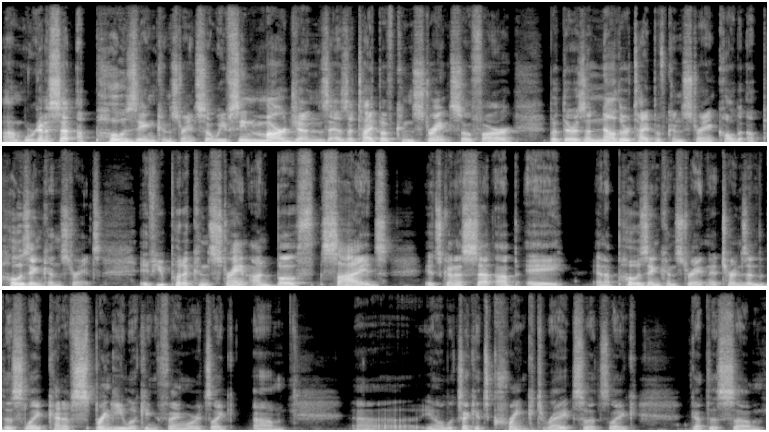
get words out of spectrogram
Um, we're going to set opposing constraints. So we've seen margins as a type of constraint so far, but there's another type of constraint called opposing constraints. If you put a constraint on both sides, it's going to set up a an opposing constraint and it turns into this like kind of springy looking thing where it's like um, uh, you know looks like it's cranked right? So it's like got this um,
